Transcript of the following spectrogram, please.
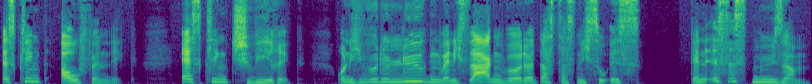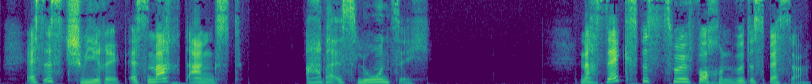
Es klingt aufwendig. Es klingt schwierig. Und ich würde lügen, wenn ich sagen würde, dass das nicht so ist. Denn es ist mühsam, es ist schwierig, es macht Angst. Aber es lohnt sich. Nach sechs bis zwölf Wochen wird es besser.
